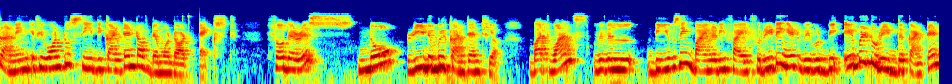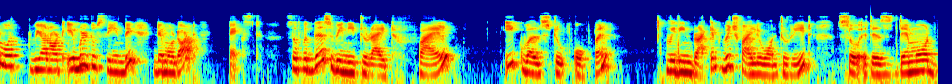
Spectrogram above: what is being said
running, if you want to see the content of demo.txt, so there is no readable content here. But once we will be using binary file for reading it, we would be able to read the content what we are not able to see in the demo.txt. So for this we need to write file equals to open within bracket. Which file you want to read? So it is demo.txt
